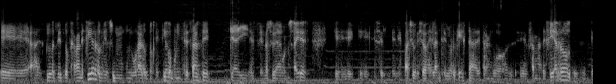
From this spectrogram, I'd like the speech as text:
eh, al Club Atlético Fernández Fierro, que es un, lugar autogestivo muy interesante que hay este, en la ciudad de Buenos Aires, que, es el, espacio que lleva adelante la orquesta de tango de Fernández Fierro, que,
